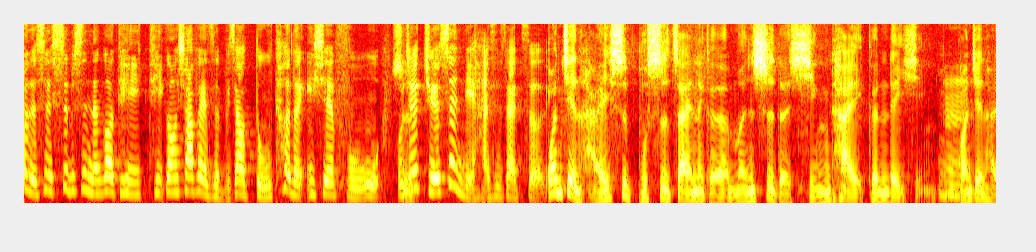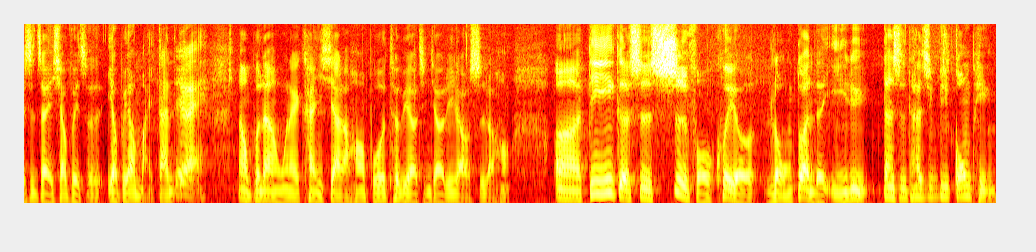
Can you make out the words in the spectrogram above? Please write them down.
或者是是不是能够提提供消费者比较独特的一些服务？我觉得决胜点还是在这里。关键还是不是在那个门市的形态跟类型，嗯关键还是在消费者要不要买单。对。那我不然我们来看一下了哈，不过特别要请教李老师了哈。呃，第一个是是否会有垄断的疑虑，但是它是必须公平。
